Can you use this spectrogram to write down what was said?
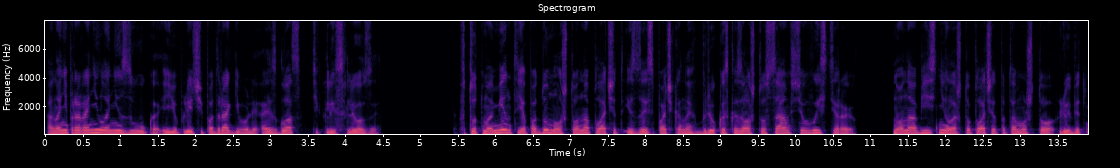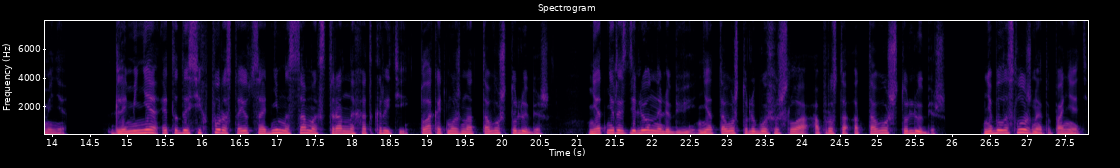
Она не проронила ни звука, ее плечи подрагивали, а из глаз текли слезы. В тот момент я подумал, что она плачет из-за испачканных брюк и сказал, что сам все выстираю. Но она объяснила, что плачет потому, что любит меня. Для меня это до сих пор остается одним из самых странных открытий. Плакать можно от того, что любишь. Не от неразделенной любви, не от того, что любовь ушла, а просто от того, что любишь. Мне было сложно это понять.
